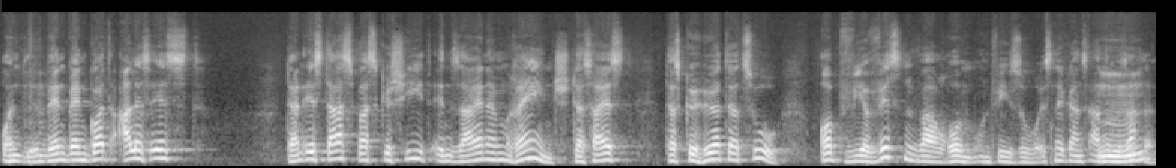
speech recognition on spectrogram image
Und mhm. Wenn, wenn Gott alles ist, dann ist das, was geschieht, in seinem Range. Das heißt, das gehört dazu. Ob wir wissen, warum und wieso, ist eine ganz andere mhm. Sache.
